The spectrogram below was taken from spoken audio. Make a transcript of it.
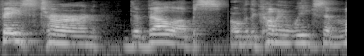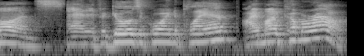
face turn develops over the coming weeks and months. And if it goes according to plan, I might come around.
